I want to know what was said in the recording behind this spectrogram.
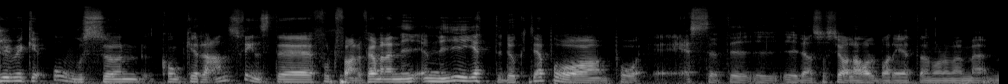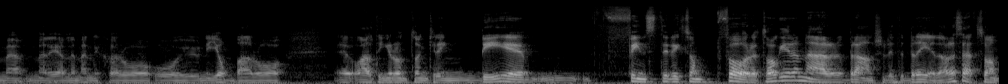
hur mycket osund konkurrens finns det fortfarande? För jag menar, ni, ni är jätteduktiga på, på S i, i, i den sociala hållbarheten och med, med, med, med det gäller människor och, och hur ni jobbar och, eh, och allting runt omkring det. Finns det liksom företag i den här branschen lite bredare sett, som,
